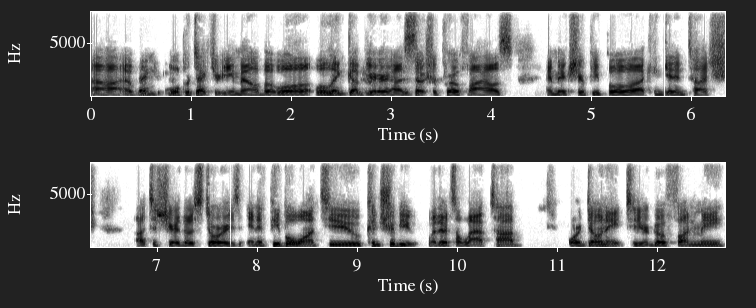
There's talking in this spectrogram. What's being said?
Uh, we'll, you, we'll, protect your email, but we'll we'll link up your uh, social profiles and make sure people uh, can get in touch uh, to share those stories. And if people want to contribute, whether it's a laptop or donate to your GoFundMe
